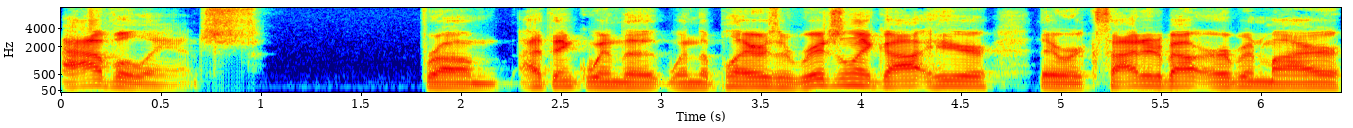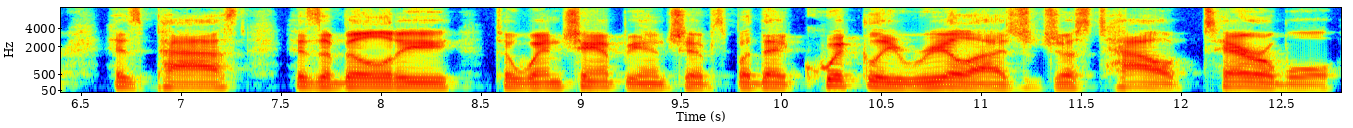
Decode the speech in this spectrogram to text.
avalanched from I think when the when the players originally got here, they were excited about Urban Meyer, his past, his ability to win championships, but they quickly realized just how terrible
